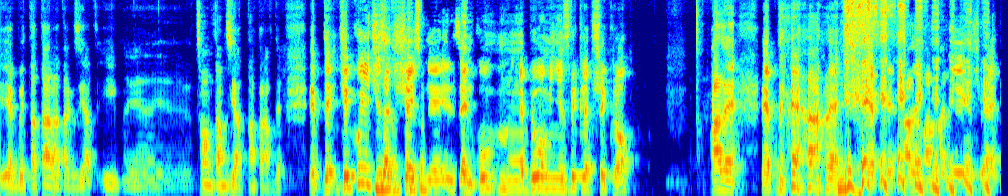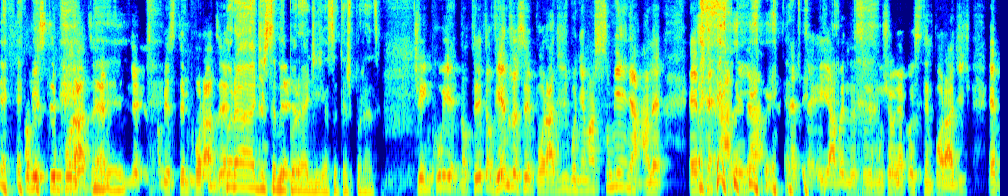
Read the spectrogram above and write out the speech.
jakby tatara tak zjadł i co on tam zjadł naprawdę. Dziękuję Ci za No, dzisiaj, Zenku. Mm, Było mi niezwykle przykro. Ale, e, ale, e, ale mam nadzieję, że sobie z tym poradzę. e, Sobie z tym poradzę. Poradzisz sobie poradzić, ja sobie też poradzę. Dziękuję. No ty to wiem, że sobie poradzisz, bo nie masz sumienia, ale, e, ale ja, e, ja będę sobie musiał jakoś z tym poradzić. E,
